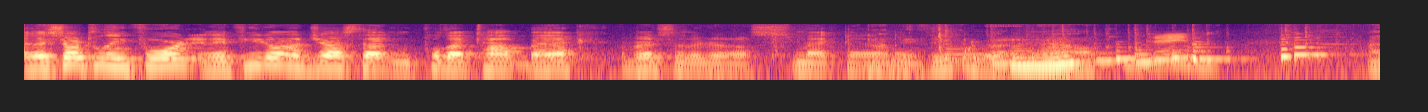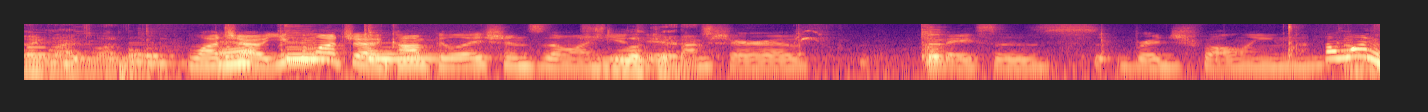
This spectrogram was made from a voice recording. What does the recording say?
And they start to lean forward, and if you don't adjust that and pull that top back, eventually they're gonna smack down. Got me thinking about Mm-hmm. it now. Dang. I think mine's level. Watch Yeah. out. You can watch uh, compilations though on Just look YouTube, at I'm sure, of basses, bridge falling. I wonder.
